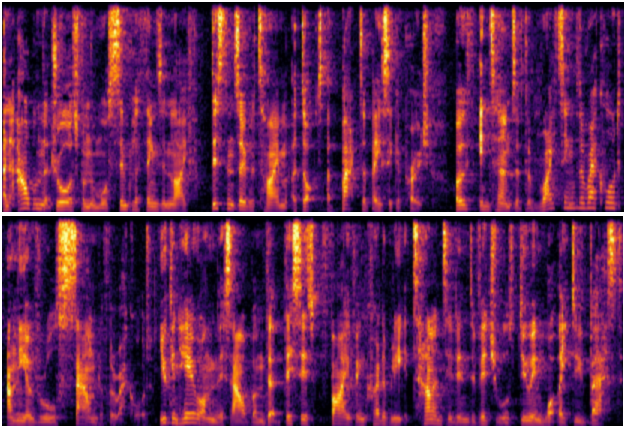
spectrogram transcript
An album that draws from the more simpler things in life, Distance Over Time adopts a back to basic approach, both in terms of the writing of the record and the overall sound of the record. You can hear on this album that this is five incredibly talented individuals doing what they do best.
